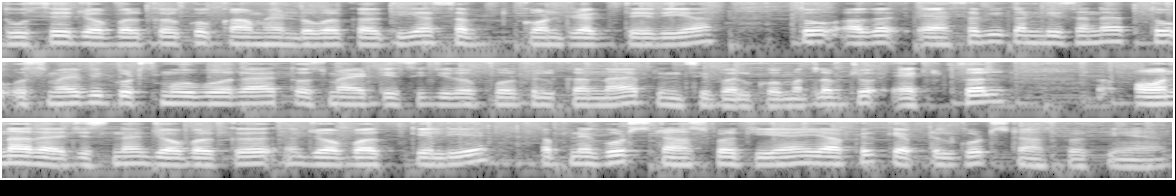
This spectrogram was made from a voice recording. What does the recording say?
दूसरे जॉब वर्कर को काम हैंडओवर कर दिया, सब कॉन्ट्रैक्ट दे दिया। तो अगर ऐसा भी कंडीशन है तो उसमें भी गुड्स मूव हो रहा है तो उसमें I T C zero four fill करना है प्रिंसिपल को। मतलब जो एक्चुअल ऑनर है, जिसने जॉब वर्क जॉब वर्क के लिए अपने गुड्स ट्रांसफ़र किए हैं या फिर कैपिटल गुड्स ट्रांसफ़र किए हैं।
